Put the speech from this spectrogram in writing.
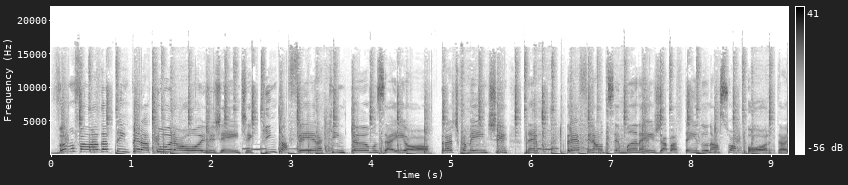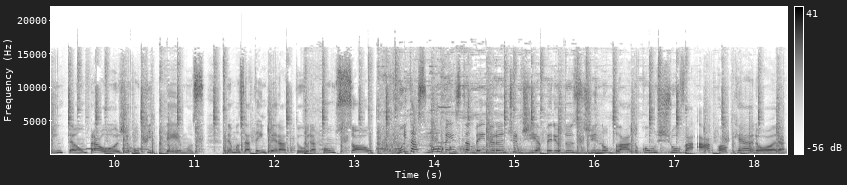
Vamos falar da temperatura hoje, gente. Quinta-feira, quintamos aí, ó, praticamente, né, pré-final de semana aí já batendo na sua porta. Então, pra hoje, o que temos? Temos a temperatura com sol, muitas nuvens também durante o dia, períodos de nublado com chuva a qualquer hora.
